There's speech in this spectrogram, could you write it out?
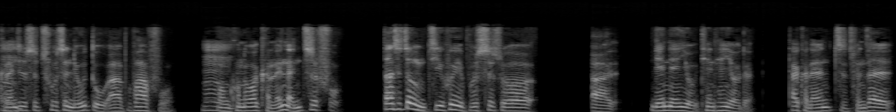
可能嗯就是初生牛犊啊，不怕虎。猛嗯空的话可能能致富，但是这种机会不是说，呃，年年有、天天有的，它可能只存在。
